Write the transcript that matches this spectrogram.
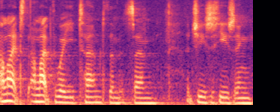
I liked I liked the way you termed them as um, Jesus using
